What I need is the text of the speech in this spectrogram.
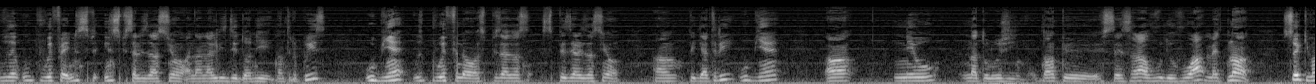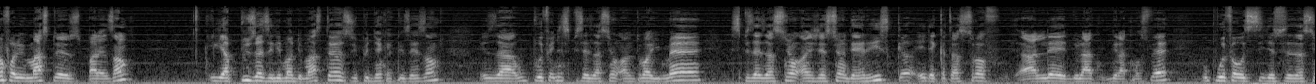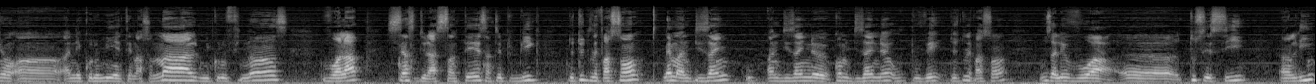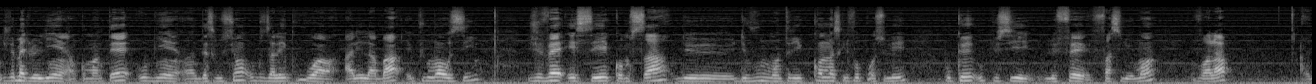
Vous, pouvez faire une, spécialisation en analyse des données d'entreprise, ou bien vous pouvez faire une spécialisation, en pédiatrie, ou bien en néonatologie. Donc, euh, ce sera à vous de voir. Maintenant, ceux qui vont faire le master, par exemple, il y a plusieurs éléments de master, je peux donner quelques exemples. Vous pouvez faire une spécialisation en droit humain, spécialisation en gestion des risques et des catastrophes à l'aide de l'atmosphère. vous pouvez faire aussi des spécialisations en, économie internationale, microfinance, voilà, sciences de la santé, santé publique. De toutes les façons, même en design, en designer, comme designer, vous pouvez, de toutes les façons, vous allez voir euh, tout ceci en ligne. Je vais mettre le lien en commentaire ou bien en description. Où vous allez pouvoir aller là-bas. Et puis moi aussi, je vais essayer comme ça de, vous montrer comment est-ce qu'il faut postuler pour que vous puissiez le faire facilement. Voilà.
